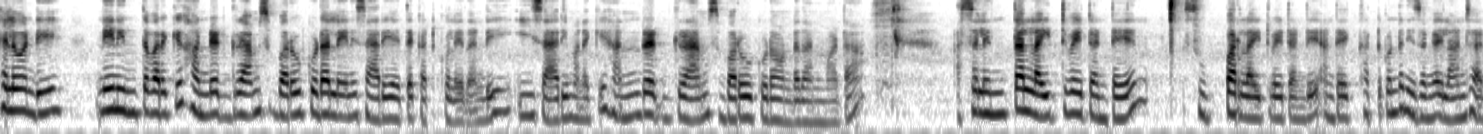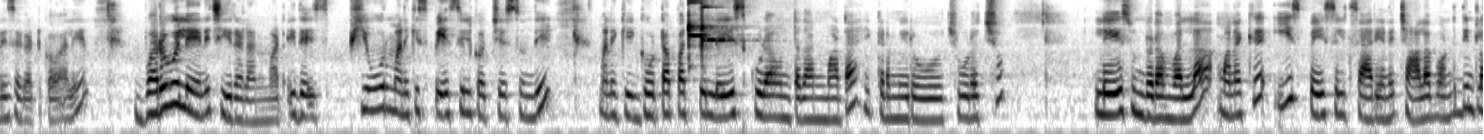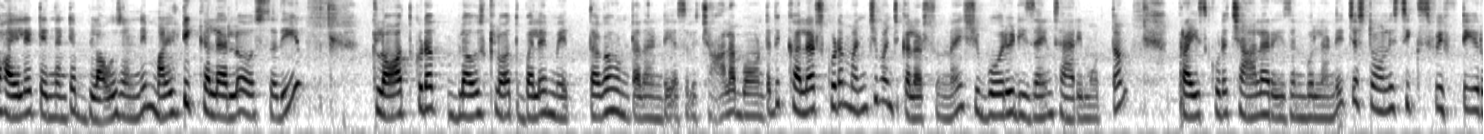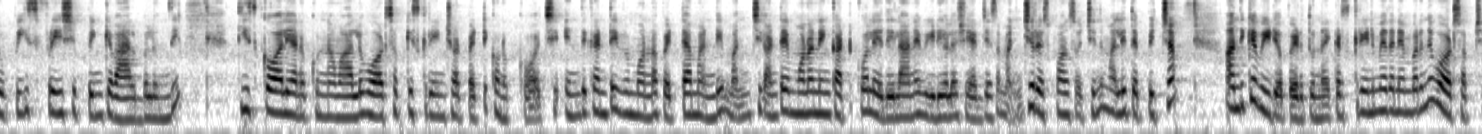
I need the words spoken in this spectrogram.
Hello అండి. నేను ఇంతవరకు హండ్రెడ్ గ్రామ్స్ బరువు కూడా లేని శారీ అయితే కట్టుకోలేదండి. ఈ శారీ మనకి హండ్రెడ్ గ్రామ్స్ బరువు కూడా ఉండదన్నమాట. అసలు ఎంత లైట్ వెయిట్ అంటే సూపర్ లైట్ వెయిట్ అండి. అంటే కట్టుకుంటే నిజంగా ఇలాంటి శారీసే కట్టుకోవాలి. బరువు లేని చీరలు అనమాట ఇది ప్యూర్ మనకి స్పేస్ సిల్క్ వచ్చేస్తుంది. మనకి గోటాపత్తి లేస్ కూడా ఉంటుంది ఇక్కడ మీరు చూడొచ్చు. లేస్ ఉండడం వల్ల మనకి ఈ స్పేస్ సిల్క్ శారీ అనేది చాలా బాగుంటుంది. దీంట్లో హైలైట్ ఏంటంటే బ్లౌజ్ అండి. మల్టీ కలర్లో వస్తుంది. క్లాత్ కూడా బ్లౌజ్ క్లాత్ భలే మెత్తగా ఉంటుందండి. అసలు చాలా బాగుంటుంది. కలర్స్ కూడా మంచి మంచి కలర్స్ ఉన్నాయి. షిబోరి డిజైన్ శారీ మొత్తం. ప్రైస్ కూడా చాలా రీజనబుల్ అండి. Just only six fifty rupees free షిప్పింగ్కి available ఉంది. తీసుకోవాలి అనుకున్న వాళ్ళు వాట్సాప్కి స్క్రీన్ షాట్ పెట్టి కొనుక్కోవచ్చు. ఎందుకంటే ఇవి మొన్న పెట్టామండి. మంచిగా అంటే మొన్న నేను కట్టుకోలేదు. ఇలానే వీడియోలో షేర్ చేసాం మంచి రెస్పాన్స్ వచ్చింది. మళ్ళీ తెప్పించాం. అందుకే వీడియో పెడుతున్నా. ఇక్కడ స్క్రీన్ మీద నెంబర్ ఉంది వాట్సాప్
